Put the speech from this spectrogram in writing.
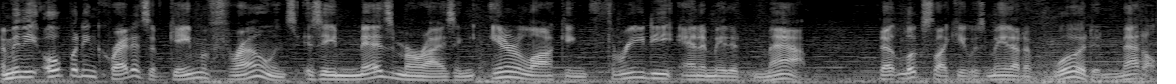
I mean, the opening credits of Game of Thrones is a mesmerizing, interlocking 3D animated map that looks like it was made out of wood and metal.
